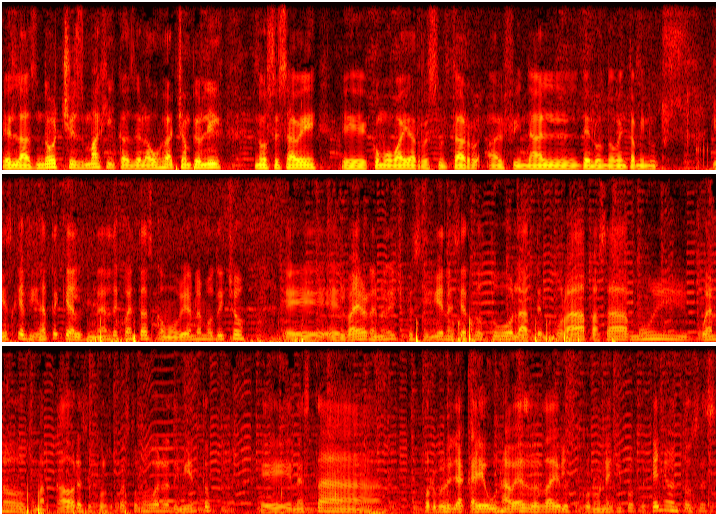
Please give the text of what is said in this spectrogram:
en las noches mágicas de la hoja Champions League no se sabe eh, cómo vaya a resultar al final de los 90 minutos. Y es que fíjate que al final de cuentas, como bien lo hemos dicho, eh, el Bayern de Múnich, pues si bien es cierto, tuvo la temporada pasada muy buenos marcadores y por supuesto muy buen rendimiento, eh, en esta por lo menos ya cayó una vez, ¿verdad? Y lo hizo con un equipo pequeño, entonces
